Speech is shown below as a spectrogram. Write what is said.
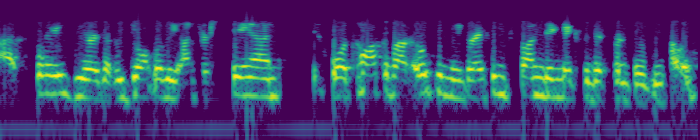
at play here that we don't really understand or talk about openly, but I think funding makes a difference as well.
